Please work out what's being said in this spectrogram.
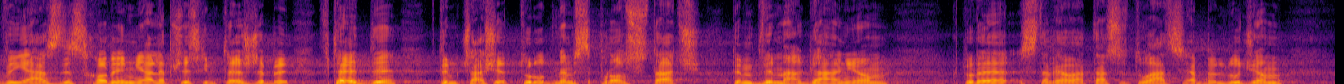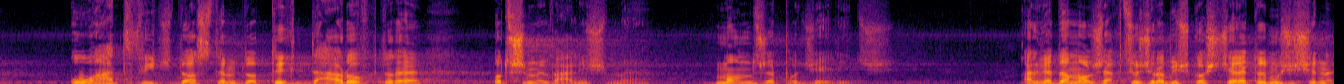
wyjazdy z chorymi, ale wszystkim też, żeby wtedy, w tym czasie trudnym, sprostać tym wymaganiom, które stawiała ta sytuacja, by ludziom ułatwić dostęp do tych darów, które otrzymywaliśmy, mądrze podzielić. Ale wiadomo, że jak coś robisz w kościele, to musisz się. Na...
